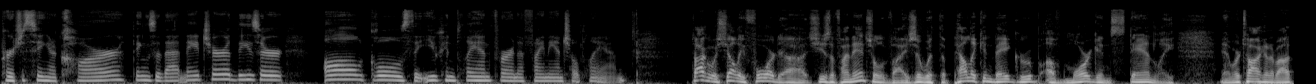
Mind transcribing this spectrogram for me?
purchasing a car, things of that nature, these are all goals that you can plan for in a financial plan. Talking with Shelley Ford, uh, she's a financial advisor with the Pelican Bay Group of Morgan Stanley, and we're talking about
